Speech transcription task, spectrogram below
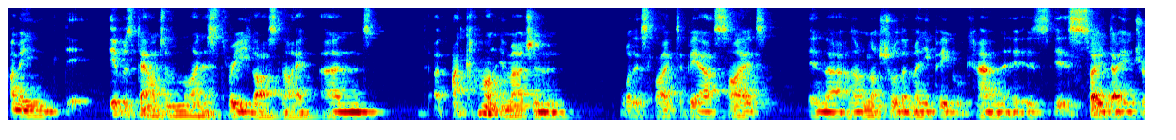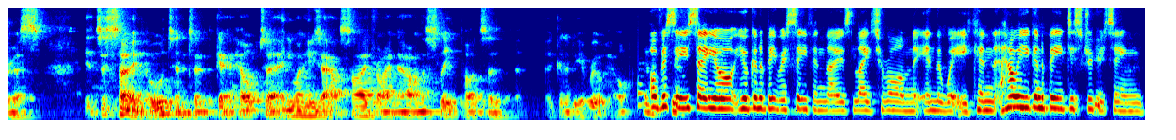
I mean, it, it was down to minus three last night, and I, I can't imagine what it's like to be outside in that, and I'm not sure that many people can. It is it's so dangerous. It's just so important to get help to anyone who's outside right now, and the sleep pods are, are going to be a real help. Obviously, you say you're you're going to be receiving those later on in the week, and how are you going to be distributing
